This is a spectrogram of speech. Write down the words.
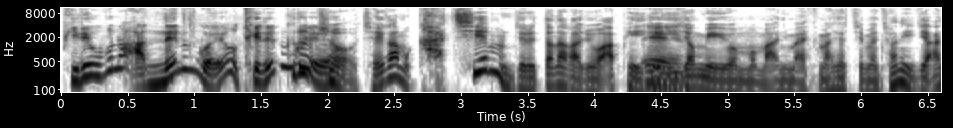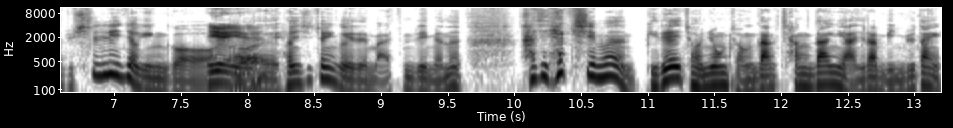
비례 후보는 안 내는 거예요? 어떻게 되는 거예요? 그렇죠. 제가 뭐 가치의 문제를 떠나가지고 앞에 이제 예. 이정미 의원 뭐 많이 말씀하셨지만 저는 이제 아주 실리적인 거, 예, 예. 어, 현실적인 거에 대해 말씀드리면은 사실 핵심은 비례 전용 정당 창당이 아니라 민주당의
